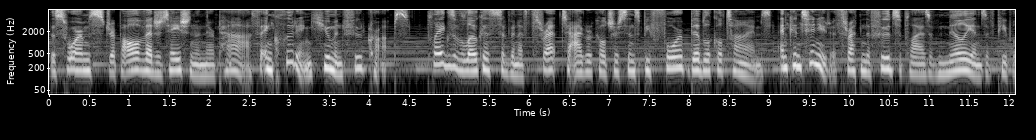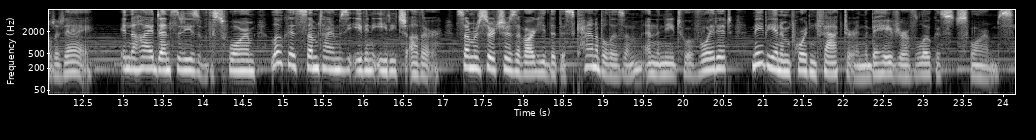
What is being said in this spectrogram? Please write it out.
The swarms strip all vegetation in their path, including human food crops. Plagues of locusts have been a threat to agriculture since before biblical times and continue to threaten the food supplies of millions of people today. In the high densities of the swarm, locusts sometimes even eat each other. Some researchers have argued that this cannibalism and the need to avoid it may be an important factor in the behavior of locust swarms.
